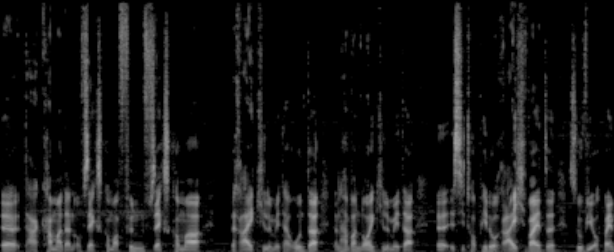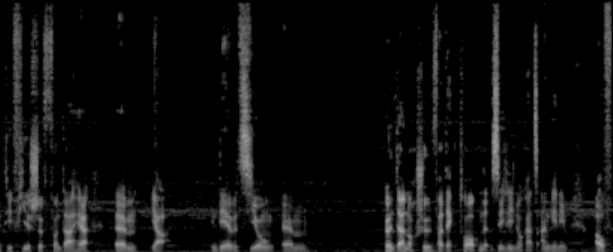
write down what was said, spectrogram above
Äh, da kann man dann auf 6,5, 6, 3 Kilometer runter. Dann haben wir 9 Kilometer, äh, ist die Torpedo-Reichweite, so wie auch beim T4-Schiff. Von daher, ähm, ja, in der Beziehung ähm, könnt ihr noch schön verdeckt torpen. Das ist sicherlich noch ganz angenehm auf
